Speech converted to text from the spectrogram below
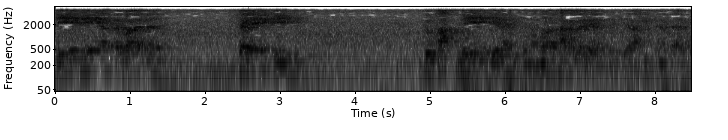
මේ අත බලන සැරේකින් දුකක් මේ කියලා හිතන මොන කරදරයක්ද කියලා හිතන තැනට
